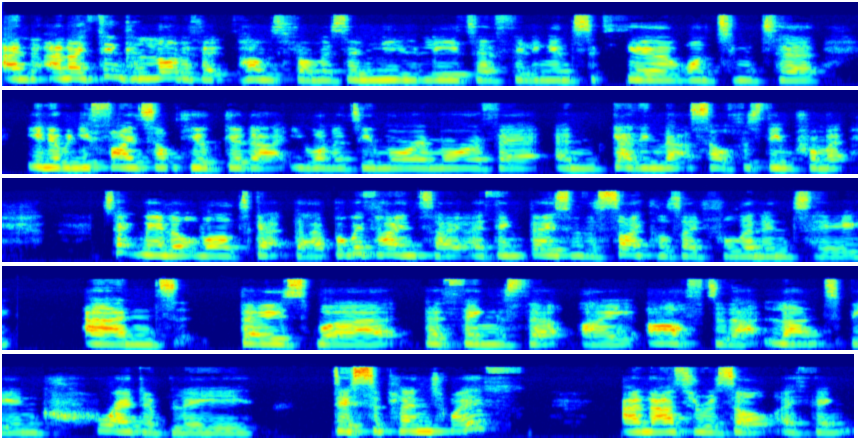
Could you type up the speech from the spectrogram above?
and and I think a lot of it comes from as a new leader feeling insecure, wanting to, you know, when you find something you're good at, you want to do more and more of it, and getting that self esteem from it. it. Took me a little while to get there, but with hindsight, I think those were the cycles I'd fallen into, and those were the things that I, after that, learned to be incredibly disciplined with, and as a result, I think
